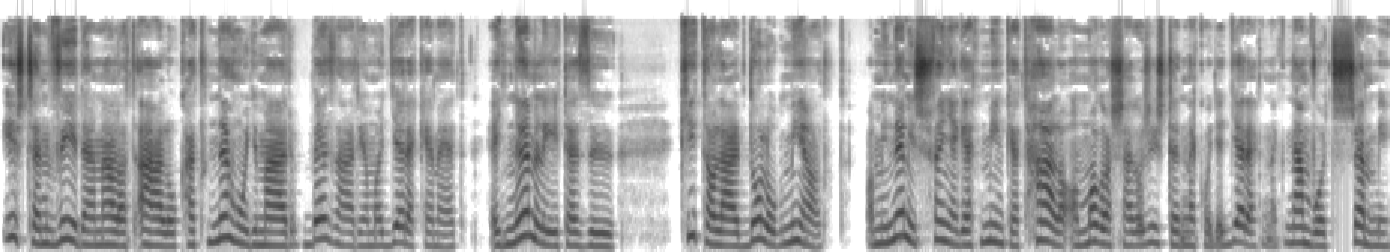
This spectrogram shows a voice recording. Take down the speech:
Isten védelme alatt állok, hát nehogy már bezárjam a gyerekemet egy nem létező, kitalált dolog miatt, ami nem is fenyeget minket, hála a magasságos Istennek, hogy a gyereknek nem volt semmi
